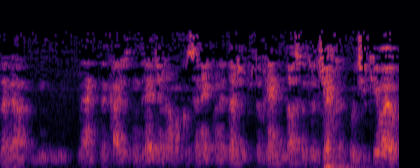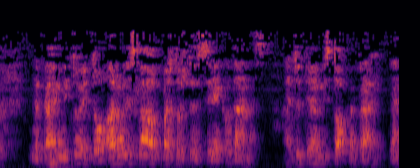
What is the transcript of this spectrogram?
da ga, ne, da kažete određenom, ako se neko ne drži, što klijenti dosta to čekaju, očekivaju napravi mi to i to, ali on je slao baš to što si rekao danas. A tu treba mi stop napraviti, ne?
